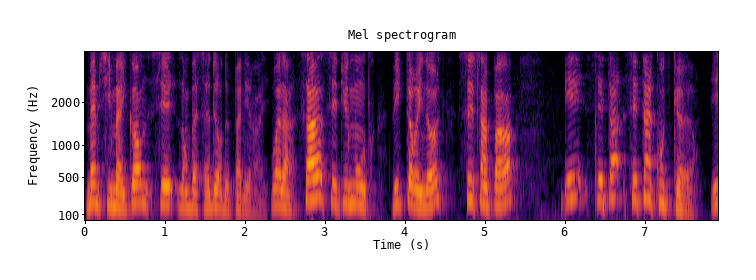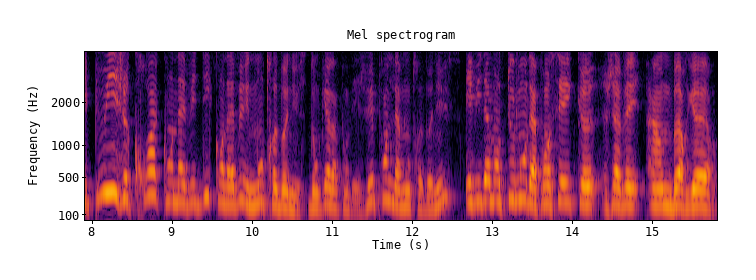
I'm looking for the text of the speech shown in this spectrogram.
même si Mike Horn, c'est l'ambassadeur de Panerai. Voilà, ça, c'est une montre Victorinox, c'est sympa, et c'est un, un coup de cœur. Et puis, je crois qu'on avait dit qu'on avait une montre bonus. Donc, attendez, je vais prendre la montre bonus. Évidemment, tout le monde a pensé que j'avais un hamburger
